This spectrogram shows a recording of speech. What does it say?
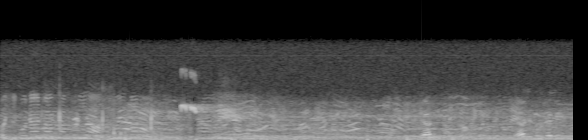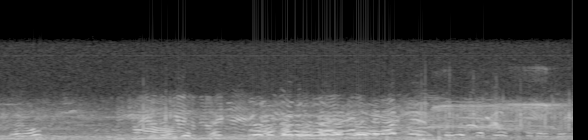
Pojď pořád vám tam zbíhá, mluvím barou. Jak, jak může být hrou? No, to bylo vědné. Jo, to bylo vědné. Jo, to bylo vědné.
